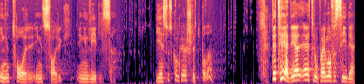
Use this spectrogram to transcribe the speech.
Ingen tårer, ingen sorg, ingen lidelse. Jesus kommer til å gjøre slutt på det. Det tredje jeg, jeg tror på, jeg må få si det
